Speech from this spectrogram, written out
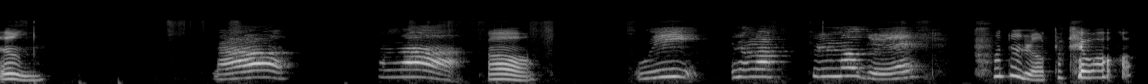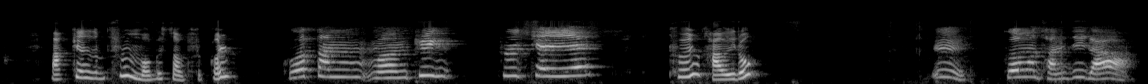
응. 나, 형아, 어. 우리, 형아, 풀 먹을래? 풀을 어떻게 먹어? 마켓에서 풀은 먹을 수 없을걸? 그렇다면 풀, 풀 캘래? 풀? 가위로? 응, 그러면 단지다.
